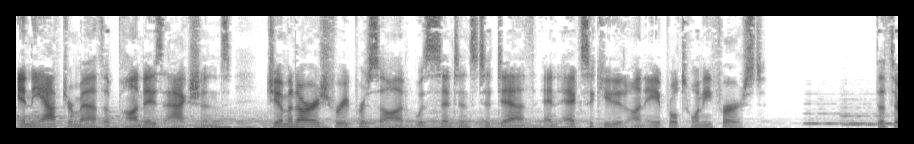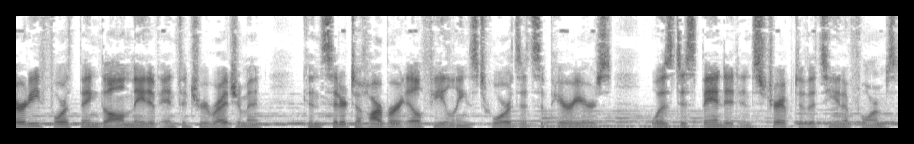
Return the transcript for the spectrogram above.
In the aftermath of Pandey's actions, Jemadar Ishwari Prasad was sentenced to death and executed on April 21. The 34th Bengal Native Infantry Regiment considered to harbor ill feelings towards its superiors, was disbanded and stripped of its uniforms,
